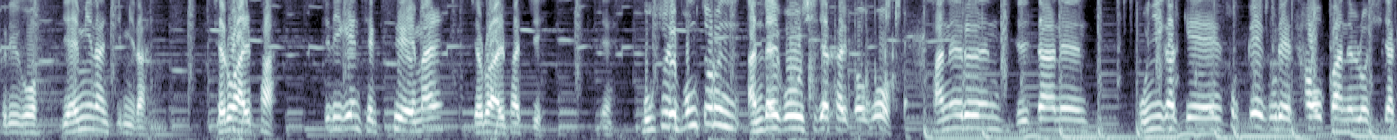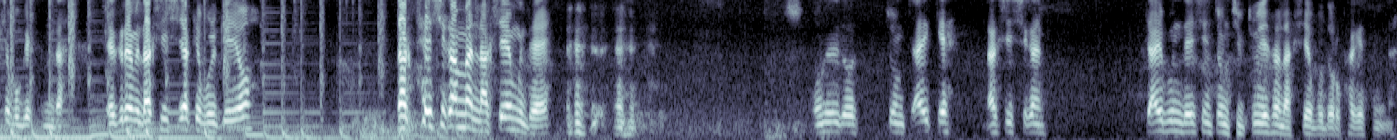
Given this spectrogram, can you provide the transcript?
그리고 예민한 찌입니다. 제로 알파 찌리겐 ZMR 제로 알파 찌 예. 목줄에 뽕돌은 안 달고 시작할 거고 바늘은 일단은 오니가께 속개굴의 4호 바늘로 시작해 보겠습니다. 네, 그러면 낚시 시작해 볼게요. 딱 3시간만 낚시하면 돼. 오늘도 좀 짧게 낚시 시간 짧은 대신 좀 집중해서 낚시해 보도록 하겠습니다.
